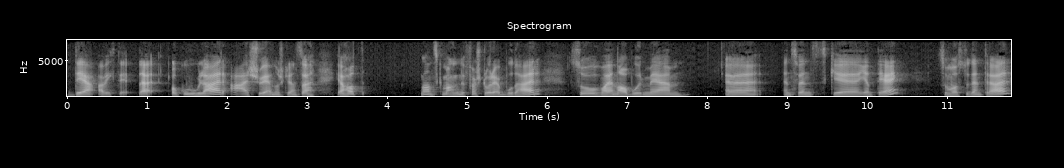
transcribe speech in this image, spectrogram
Det er viktig. Det alkohol her er 21-årsgrense. Jeg har hatt ganske mange Det første året jeg bodde her, så var jeg naboer med eh, en svensk eh, jentegjeng som var studenter her,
